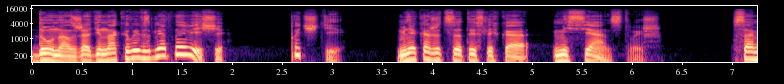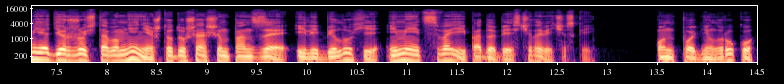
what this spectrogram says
«Да у нас же одинаковый взгляд на вещи». «Почти. Мне кажется, ты слегка мессианствуешь. Сам я держусь того мнения, что душа шимпанзе или белухи имеет свои подобия с человеческой». Он поднял руку,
